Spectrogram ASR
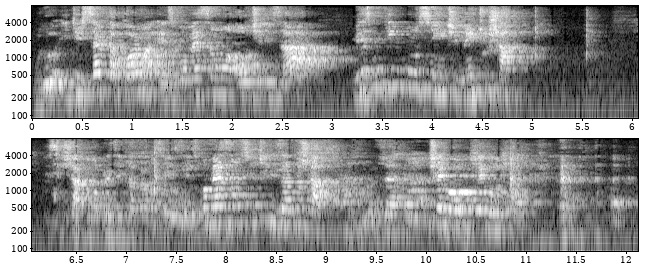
Mudou. E de certa forma, eles começam a utilizar, mesmo que inconscientemente, o chá esse chá que eu vou apresentar para vocês. Eles começam a se utilizar do chá. Chegou, chegou o chá.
